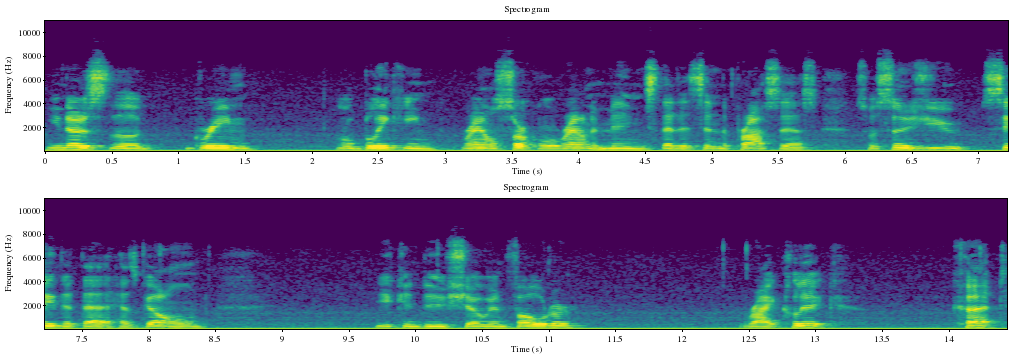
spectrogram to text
you notice the green little blinking round circle around it means that it's in the process. So as soon as you see that that has gone, you can do show in folder, right click, cut,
